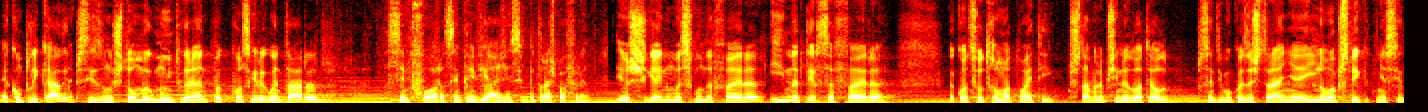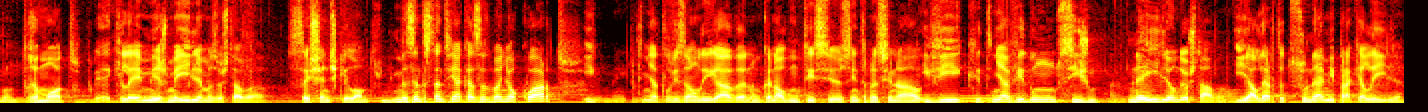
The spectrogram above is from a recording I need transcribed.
é complicado, é preciso um estômago muito grande para conseguir aguentar sempre fora, sempre em viagem, sempre atrás para a frente. Eu cheguei numa segunda-feira e na terça-feira aconteceu o terremoto no Haiti. Estava na piscina do hotel, senti uma coisa estranha e não me apercebi que tinha sido um terremoto, porque aquilo é a mesma ilha, mas eu estava a 600 km. Mas entretanto vim à casa de banho ao quarto e tinha a televisão ligada num canal de notícias internacional e vi que tinha havido um sismo na ilha onde eu estava. E alerta de tsunami para aquela ilha.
